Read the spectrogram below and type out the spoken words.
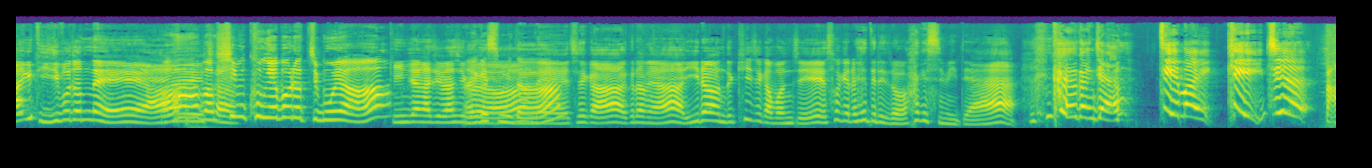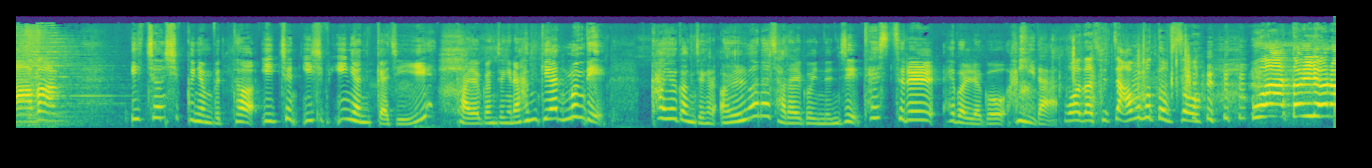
아, 이게 뒤집어졌네. 아, 막 참. 심쿵해버렸지, 뭐야? 긴장하지 마시고요. 알겠습니다. 네, 제가 그러면 2라운드 퀴즈가 뭔지 소개를 해드리도록 하겠습니다. 가요광장 TMI 퀴즈! 빠밤! 2019년부터 2022년까지 가요광장이랑 함께한 뭉디. 가요광장을 얼마나 잘 알고 있는지 테스트를 해보려고 합니다. 와, 나 진짜 아무것도 없어. 와, 떨려라!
